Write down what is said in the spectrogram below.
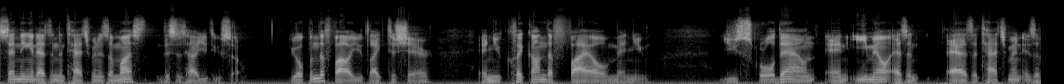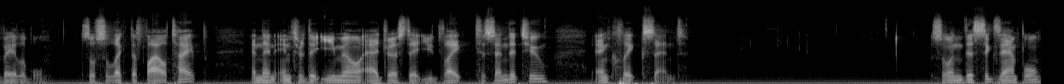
sending it as an attachment is a must, this is how you do so. You open the file you'd like to share and you click on the File menu. You scroll down and email as an as attachment is available. So select the file type and then enter the email address that you'd like to send it to and click send. So in this example,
